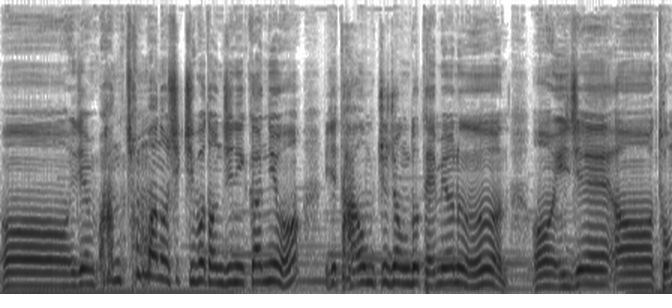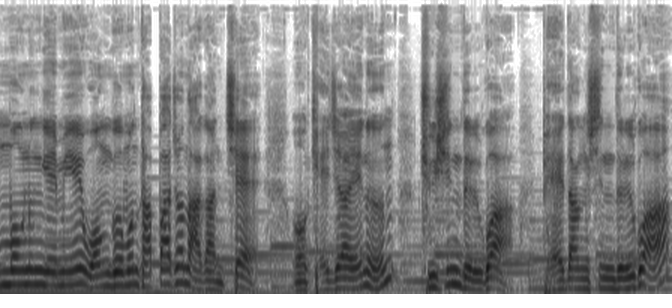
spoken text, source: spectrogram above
어 이제 한 천만 원씩 집어 던지니까요. 이제 다음 주 정도 되면은 어 이제 어돈 먹는 개미의 원금은 다 빠져나간 채 어 계좌에는 주신들과 배당신들과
